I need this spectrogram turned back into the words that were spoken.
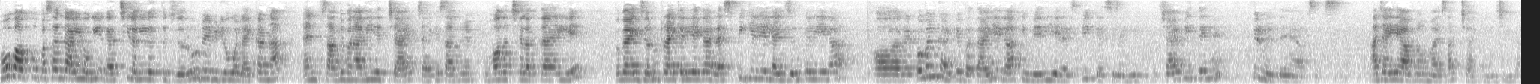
होप आपको पसंद आई होगी। अगर अच्छी लगी हो तो ज़रूर मेरे वीडियो को लाइक करना। एंड साथ में बना ली है चाय। चाय के साथ में बहुत अच्छा लगता है ये। तो गाइस ज़रूर ट्राई करिएगा रेसिपी के लिए लाइक ज़रूर करिएगा और कमेंट करके बताइएगा कि मेरी ये रेसिपी कैसी लगी। तो चाय पीते हैं, फिर मिलते हैं आप सबसे। आ जाइए आप लोग हमारे साथ, चाय पी लीजिएगा।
